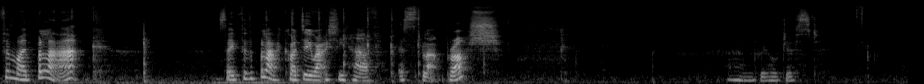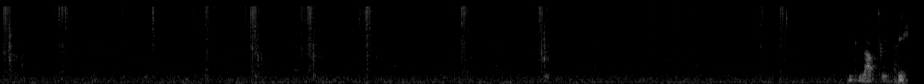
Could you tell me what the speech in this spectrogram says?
For my black, So for the black, I do actually have a splat brush. And we'll just lovely.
